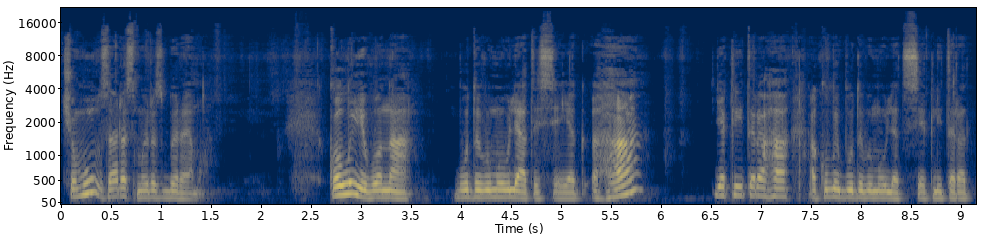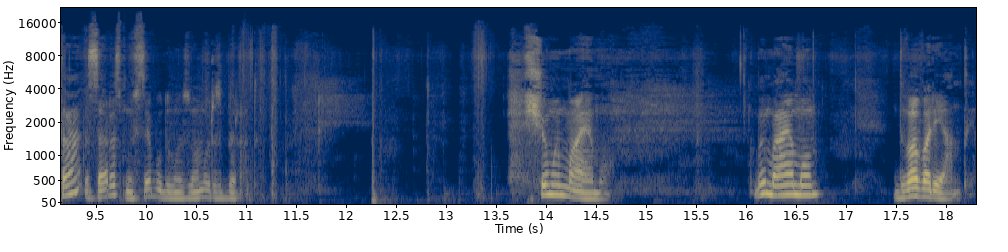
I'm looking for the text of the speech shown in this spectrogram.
Чому зараз ми розберемо? Коли вона буде вимовлятися як га, як літера Г, а коли буде вимовлятися як літера Та, зараз ми все будемо з вами розбирати. Що ми маємо? Ми маємо два варіанти.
